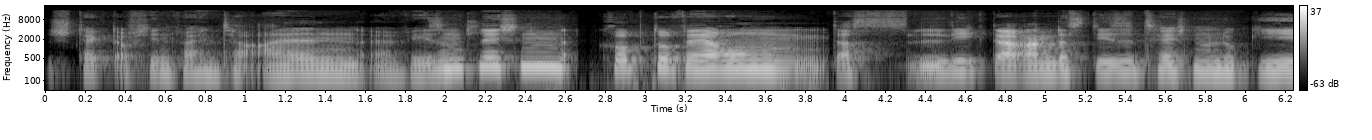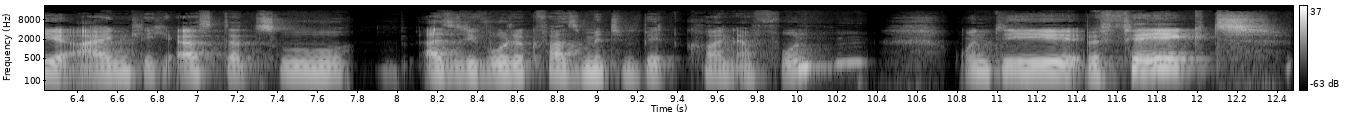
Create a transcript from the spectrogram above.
steckt auf jeden Fall hinter allen äh, wesentlichen Kryptowährungen. Das liegt daran, dass diese Technologie eigentlich erst dazu, also die wurde quasi mit dem Bitcoin erfunden und die befähigt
